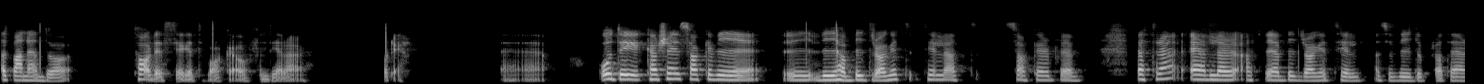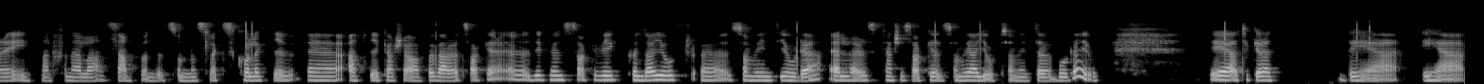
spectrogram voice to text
att man ändå tar det steget tillbaka och funderar på det. Eh, och det kanske är saker vi, vi, vi har bidragit till att saker blev bättre eller att vi har bidragit till, alltså vi då pratar jag det internationella samfundet som någon slags kollektiv, eh, att vi kanske har förvärrat saker eller det finns saker vi kunde ha gjort eh, som vi inte gjorde eller kanske saker som vi har gjort som vi inte borde ha gjort. Det, jag tycker att det är,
